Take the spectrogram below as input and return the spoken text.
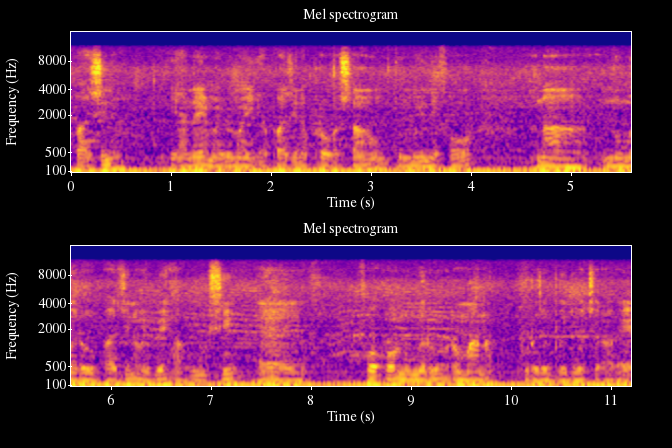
pagina. Ne mai mai ha pagina provação tu ni fo na numero pagina mai be ha husi eh foho numero romana por itu cerare.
